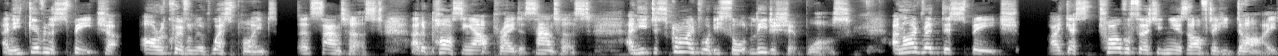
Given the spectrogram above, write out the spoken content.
And he'd given a speech at our equivalent of West Point at Sandhurst, at a passing out parade at Sandhurst. And he described what he thought leadership was. And I read this speech I guess 12 or 13 years after he died.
